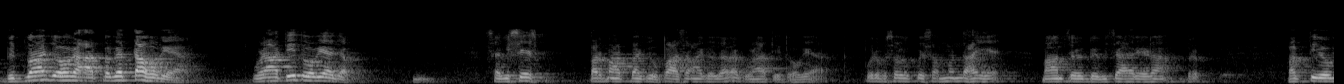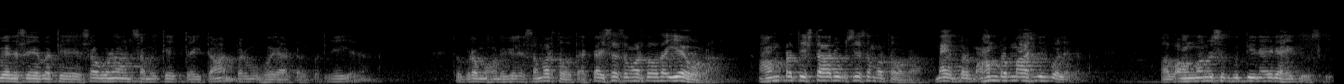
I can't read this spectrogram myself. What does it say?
विद्वान जो होगा आत्मव्यता हो गया। गुणातीत हो गया जब। सविशेष परमात्मा की उपासना के द्वारा गुणातीत हो गया। पूर्व श्लोक के संबंध है माम से व्यविचारेण भक्ति योगे न सेवते सगुणान समित तैतान ब्रह्म भोया कल्पति यही है ना? तो ब्रह्म होने के लिए समर्थ होता है। कैसे समर्थ होता है? ये होगा। अहम प्रतिष्ठा रूप से समर्थ होगा। मैं अहम हम ब्रह्माष्टमी बोलेगा। अब अहम मनुष्य बुद्धि नहीं रहेगी उसकी।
